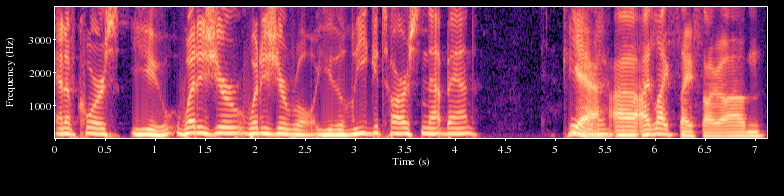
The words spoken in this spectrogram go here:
And of course, you. What is your what is your role? Are you the lead guitarist in that band? Yeah, uh, I'd like to say so. Um,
